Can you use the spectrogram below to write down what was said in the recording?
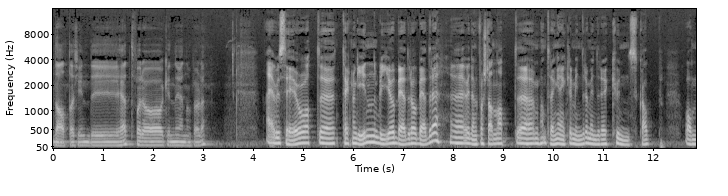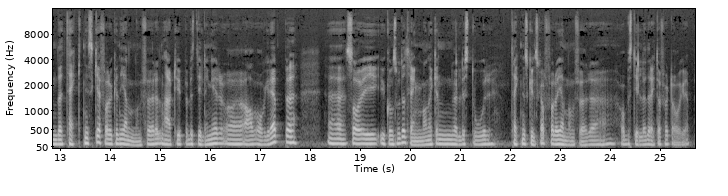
datakyndighet for å kunne gjennomføre det? Nei, Vi ser jo at uh, teknologien blir jo bedre og bedre. Uh, I den forstand at uh, man trenger egentlig mindre og mindre kunnskap om det tekniske for å kunne gjennomføre denne type bestillinger av overgrep. Så i utgangspunktet trenger man ikke en veldig stor teknisk kunnskap for å gjennomføre og bestille direkteført overgrep.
